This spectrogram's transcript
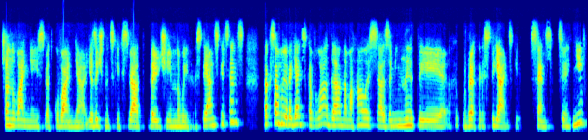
шанування і святкування язичницьких свят, даючи їм новий християнський сенс. Так само і радянська влада намагалася замінити вже християнський сенс цих днів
